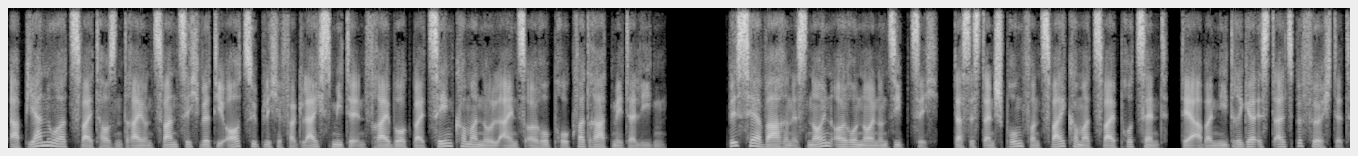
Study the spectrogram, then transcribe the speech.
Ab Januar 2023 wird die ortsübliche Vergleichsmiete in Freiburg bei 10,01 Euro pro Quadratmeter liegen. Bisher waren es 9,79 Euro, das ist ein Sprung von 2,2 Prozent, der aber niedriger ist als befürchtet.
